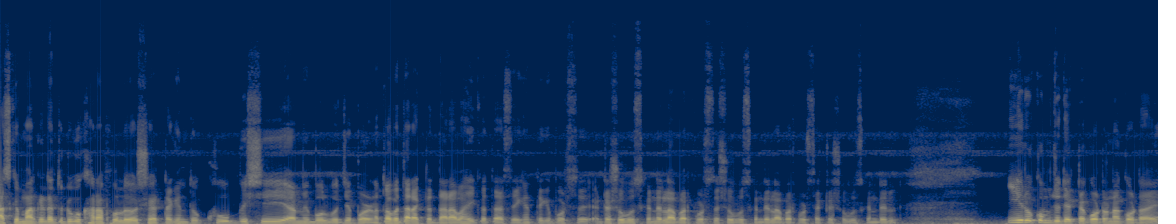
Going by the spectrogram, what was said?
আজকে মার্কেট এতটুকু খারাপ হলেও শেয়ারটা কিন্তু খুব বেশি আমি বলব যে পড়ে না। তবে তার একটা ধারাবাহিকতা আছে, এখান থেকে পড়ছে একটা সবুজ ক্যান্ডেল আবার পড়ছে সবুজ ক্যান্ডেল আবার পড়ছে একটা সবুজ ক্যান্ডেল এরকম যদি একটা ঘটনা ঘটায়,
